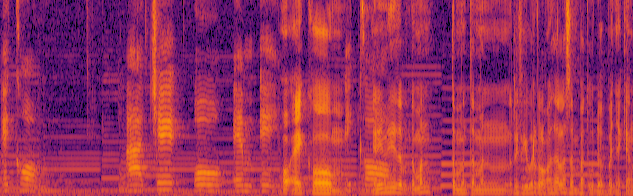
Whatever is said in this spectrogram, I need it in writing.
Ecom A C O M E Oh, Ecom. Ecom. Ini nih teman-teman teman-teman reviewer kalau nggak salah sempat udah banyak yang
